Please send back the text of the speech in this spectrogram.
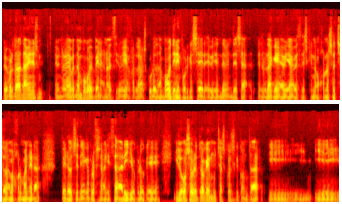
pero por otro lado también es, en realidad da un poco de pena, ¿no? Decir, oye, el lado oscuro tampoco tiene por qué ser. Evidentemente es, verdad que había veces que no, no se ha hecho de la mejor manera, pero se tiene que profesionalizar y yo creo que... Y luego sobre todo que hay muchas cosas que contar y,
